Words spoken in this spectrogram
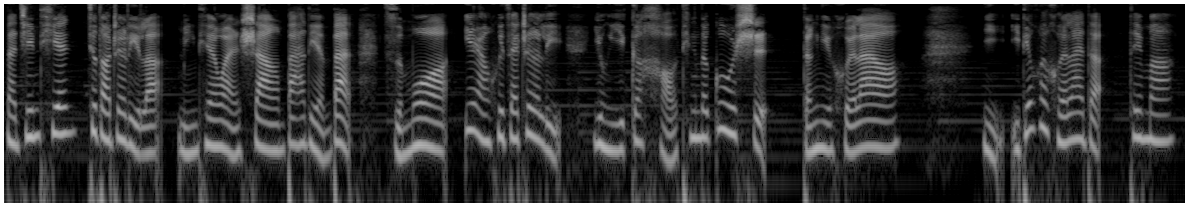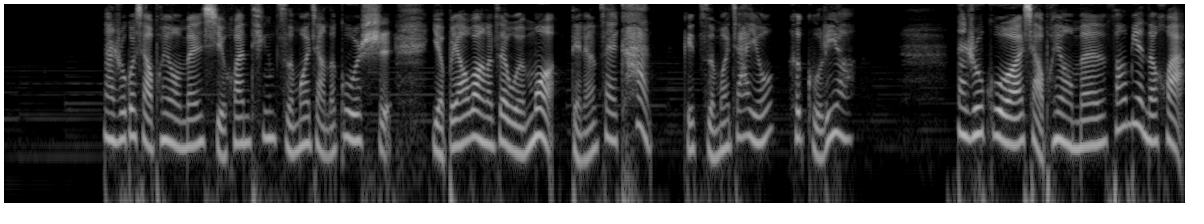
那今天就到这里了。明天晚上八点半，子墨依然会在这里用一个好听的故事等你回来哦。你一定会回来的，对吗？那如果小朋友们喜欢听子墨讲的故事，也不要忘了在文末点亮再看，给子墨加油和鼓励哦。那如果小朋友们方便的话，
